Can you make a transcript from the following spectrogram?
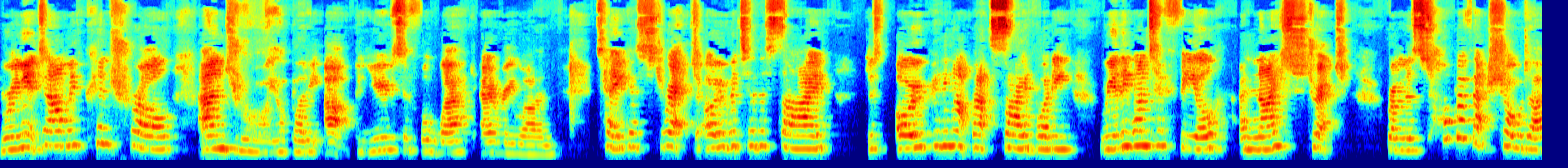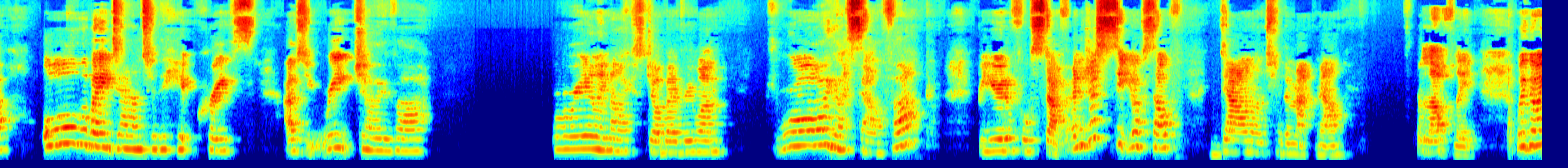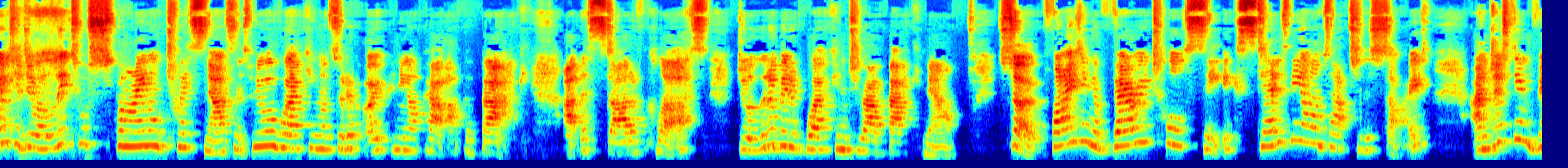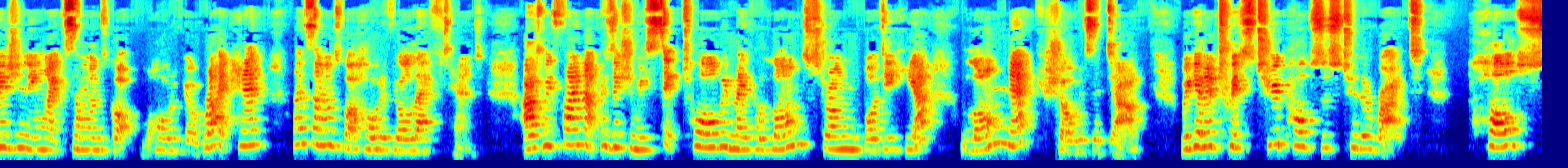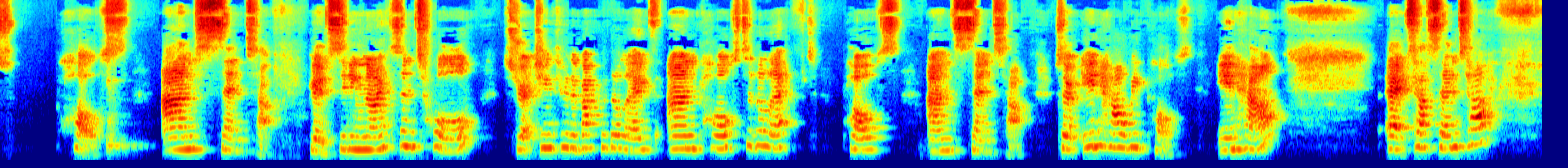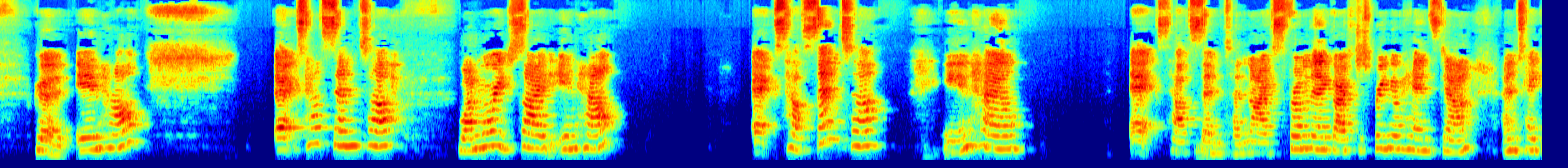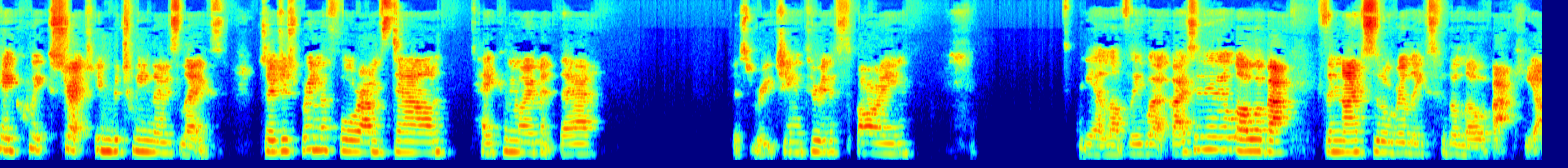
Bring it down with control and draw your body up. Beautiful work, everyone. Take a stretch over to the side, just opening up that side body. Really want to feel a nice stretch from the top of that shoulder all the way down to the hip crease as you reach over. Really nice job, everyone. Draw yourself up. Beautiful stuff. And just sit yourself down onto the mat now. Lovely. We're going to do a little spinal twist now since we were working on sort of opening up our upper back at the start of class. Do a little bit of work into our back now. So finding a very tall seat, extend the arms out to the side and just envisioning like someone's got hold of your right hand and someone's got hold of your left hand. As we find that position, we sit tall, we make a long, strong body here, long neck, shoulders are down. We're going to twist two pulses to the right. Pulse, pulse, and center. Good. Sitting nice and tall, stretching through the back of the legs, and pulse to the left, pulse, and center. So inhale, we pulse. Inhale. Exhale, center. Good. Inhale. Exhale, center. One more each side. Inhale. Exhale, center. Inhale. Exhale, center. Nice. From there, guys, just bring your hands down and take a quick stretch in between those legs. So just bring the forearms down. Take a moment there. Just reaching through the spine. Yeah, lovely work, guys. And in the lower back, it's a nice little release for the lower back here.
